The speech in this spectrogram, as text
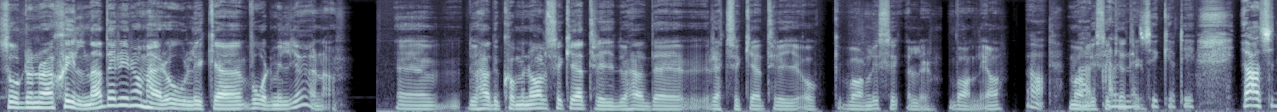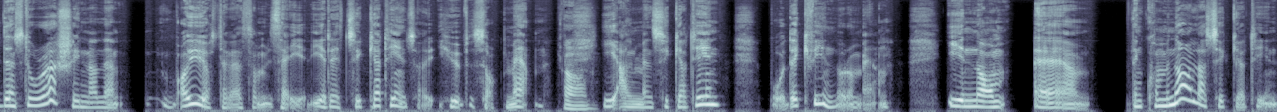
Såg du några skillnader i de här olika vårdmiljöerna? Eh, Du hade kommunal psykiatri, du hade rättspsykiatri och vanlig, eller vanlig, ja, Ja, vanlig All- psykiatri. allmän psykiatri. Ja, alltså den stora skillnaden var ju just det där som vi säger, i rättspsykiatrin så är det i huvudsak män. Ja, I allmänpsykiatrin, både kvinnor och män. Inom eh, den kommunala psykiatrin,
